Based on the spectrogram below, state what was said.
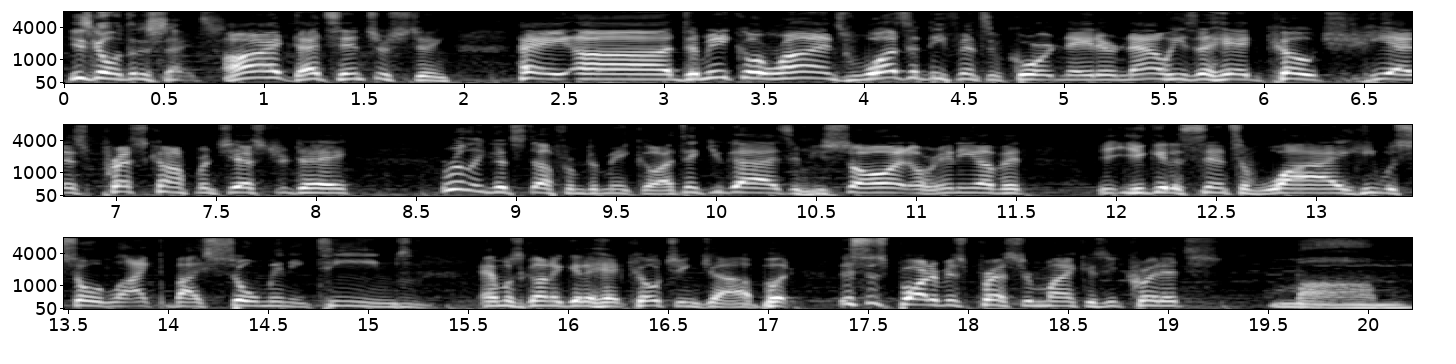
he's going to the Saints. All right, that's interesting. Hey, uh, DeMeco Ryans was a defensive coordinator. Now he's a head coach. He had his press conference yesterday. Really good stuff from DeMeco. I think you guys, if you saw it or any of it, you get a sense of why he was so liked by so many teams hmm. and was going to get a head coaching job. But this is part of his presser, Mike, as he credits mom.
